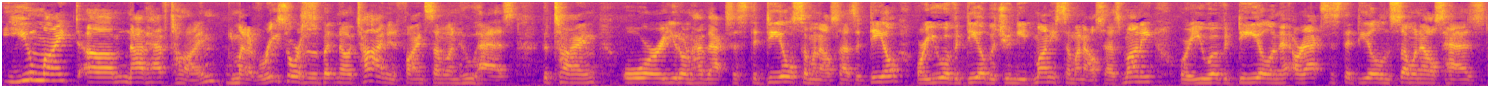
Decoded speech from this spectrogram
you might um, not have time. You might have resources but no time, and find someone who has the time, or you don't have access to deals. Someone else has a deal, or you have a deal but you need money. Someone else has money, or you have a deal and or access to deal, and someone else has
